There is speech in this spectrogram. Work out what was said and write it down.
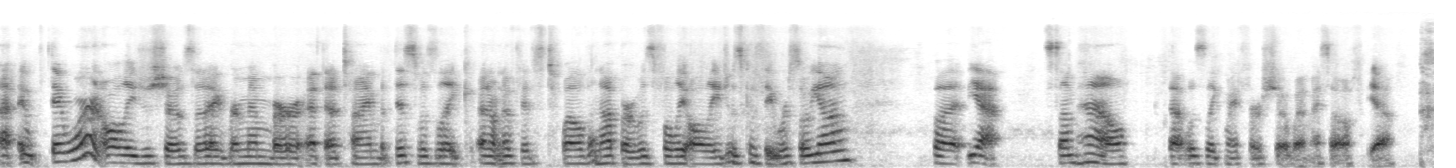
Uh, it, there weren't all ages shows that I remember at that time, but this was like I don't know if it's twelve and up or it was fully all ages because they were so young. But yeah, somehow that was like my first show by myself. Yeah.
